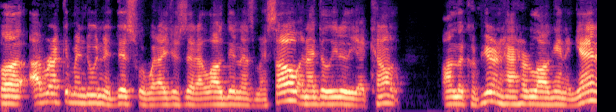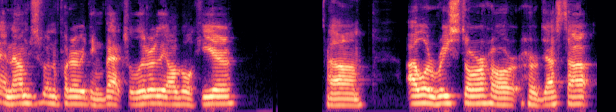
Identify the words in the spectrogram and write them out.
but I recommend doing it this way. What I just did, I logged in as myself and I deleted the account on the computer and had her log in again. And I'm just going to put everything back. So literally, I'll go here. Um, I will restore her her desktop,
